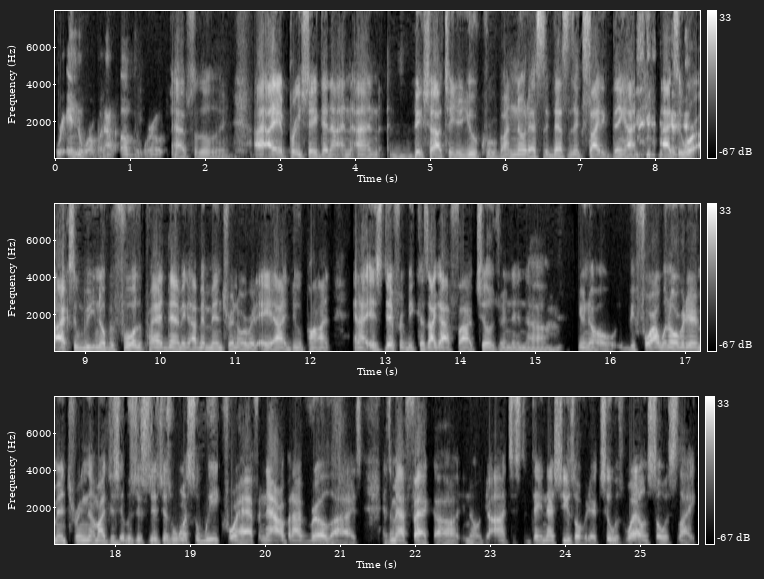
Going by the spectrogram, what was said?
we're in the world, but out of the world. Absolutely, I, I appreciate that, and, and big shout out to your youth group. I know that's that's an exciting thing. I actually work actually you know before the pandemic, I've been mentoring over at AI DuPont, and I, it's different because I got five children, and uh, mm-hmm. you know before I went over there mentoring them, I just it was just just, just once a week for half an hour. But I realized, as a matter of fact, uh, you know your aunt just today, now she's over there too as well, and so it's like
